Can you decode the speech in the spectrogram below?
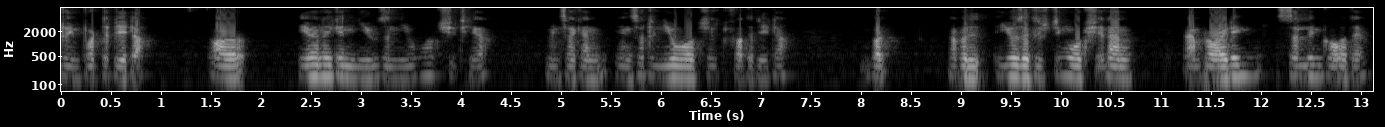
to import the data or even I can use a new worksheet here. Means I can insert a new worksheet for the data. But I will use existing worksheet and I'm providing cell link over there.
